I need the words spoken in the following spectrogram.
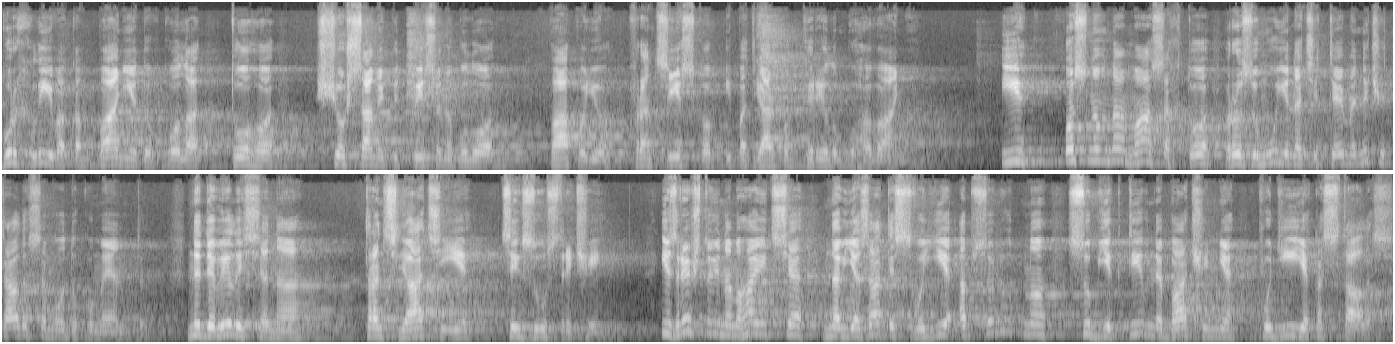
бурхлива кампанія довкола того, що ж саме підписано було папою Франциском і патріархом Кирилом у Гавані. І основна маса, хто розумує на ці теми, не читали самого документу, не дивилися на трансляції цих зустрічей. І, зрештою, намагаються нав'язати своє абсолютно суб'єктивне бачення події, яка сталася.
